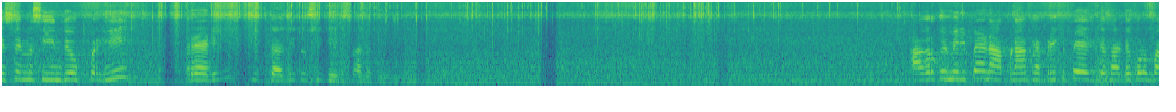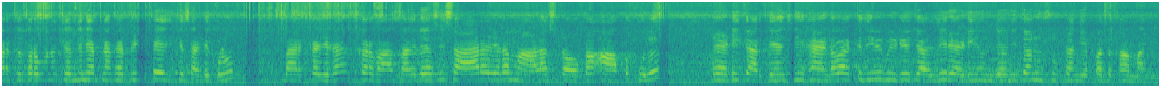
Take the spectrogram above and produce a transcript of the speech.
ਇਸੇ ਮਸ਼ੀਨ ਦੇ ਉੱਪਰ ਹੀ ਰੈਡੀ ਕੀਤਾ ਜੀ, ਤੁਸੀਂ ਦੇਖ ਸਕਦੇ ਹੋ। ਅਗਰ ਕੋਈ ਮੇਰੀ ਭੈਣ ਆਪਣਾ ਫੈਬਰਿਕ ਭੇਜ ਕੇ ਸਾਡੇ ਕੋਲ ਵਰਕ ਕਰਵਾਉਣਾ ਚਾਹੁੰਦੇ ਨੇ, ਆਪਣਾ ਫੈਬਰਿਕ ਭੇਜ ਕੇ ਸਾਡੇ ਕੋਲੋਂ ਵਰਕ ਜਿਹੜਾ ਕਰਵਾ ਸਕਦੇ ਅਸੀਂ ਸਾਰਾ ਜਿਹੜਾ ਮਾਲ ਆ ਸਟਾਕ ਆ, ਆਪ ਖੁਦ ਰੈਡੀ ਕਰਦੇ ਹਾਂ ਜੀ। ਹੈਂਡ ਵਰਕ ਦੀ ਵੀ ਵੀਡੀਓ ਜਲਦੀ ਰੈਡੀ ਹੁੰਦੇ ਆ ਤੁਹਾਨੂੰ ਸੂਟਾਂ ਦੀ ਆਪਾਂ ਦਿਖਾਵਾਂਗੇ।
